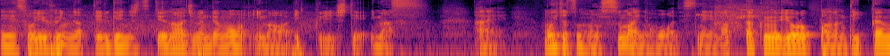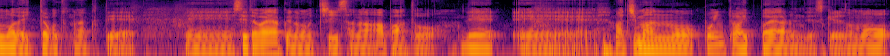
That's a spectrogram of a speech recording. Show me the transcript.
えーそういう風になっている現実っていうのは自分でも今はびっくりしています。はい。もう一つの方、住まいの方はですね、全くヨーロッパなんて一回もまだ行ったことなくて、えー世田谷区の小さなアパートで、えーまあ自慢のポイントはいっぱいあるんですけれども、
